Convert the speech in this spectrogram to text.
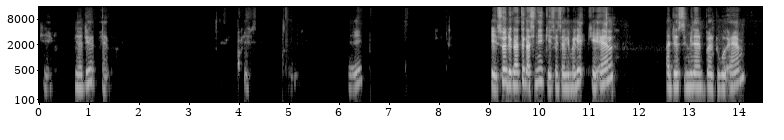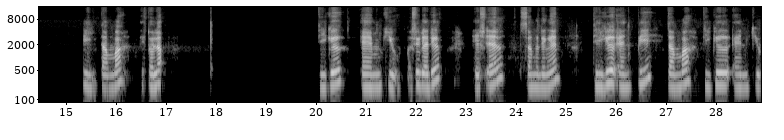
Okay. Dia ada M. Okay. Okay. Okay, so dia kata kat sini, okay, saya salin balik. KL ada 9 per 2 M. P tambah, eh tolak 3 MQ. Lepas tu dia ada HL sama dengan 3 NP tambah 3 NQ.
